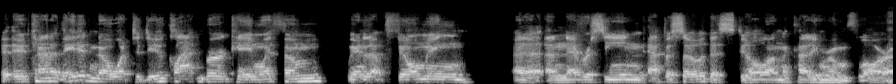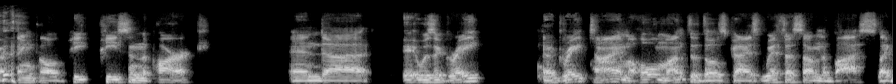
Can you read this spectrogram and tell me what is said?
it, it kind of they didn't know what to do. Clattenburg came with them. We ended up filming a, a, never seen episode that's still on the cutting room floor, a thing called Peace in the Park. And uh, it was a great, a great time. A whole month of those guys with us on the bus. Like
